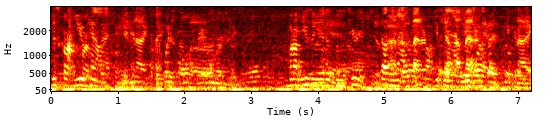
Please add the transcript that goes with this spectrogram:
Discard. You card. cannot activate. You cannot what is all three of them. But I'm using it as the material. It doesn't matter. You cannot activate. it. You cannot,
